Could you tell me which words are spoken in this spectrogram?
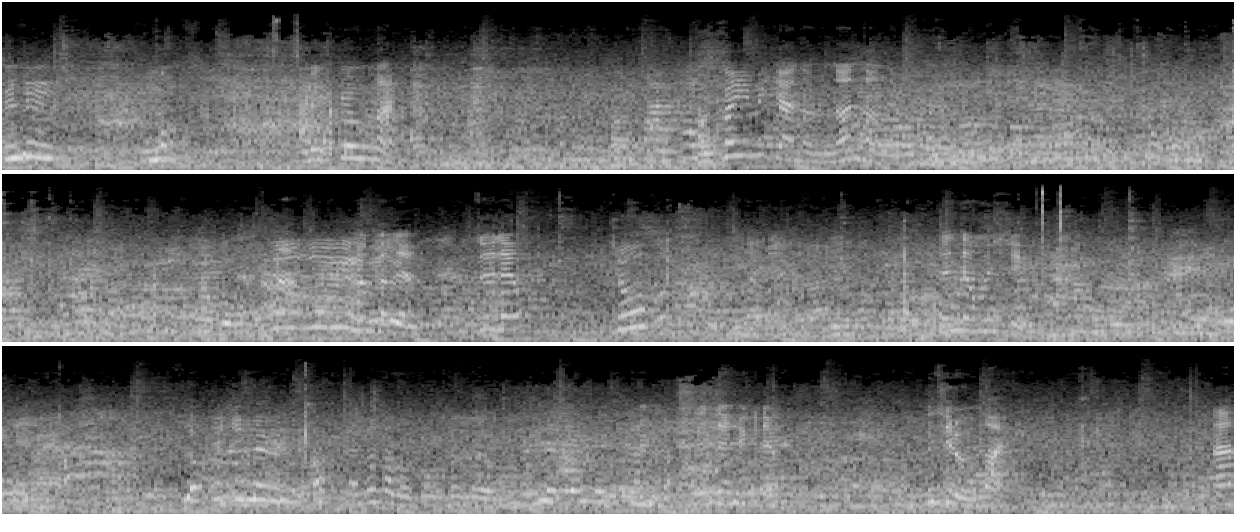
うん。うまっめっちゃうまいおかゆみたいなの何なん。だろうなん。かね普通だよ超全然美味しい一口目にあダメかもと思ったけど全然平気だよ。むしろうまい。あ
